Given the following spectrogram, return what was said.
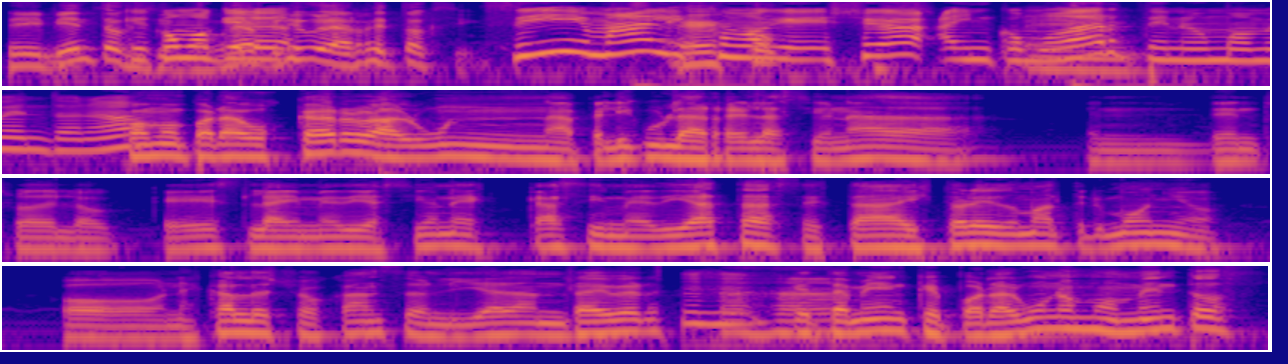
Sí, bien tóxico. como que una lo- película re tóxica. sí, mal, es, Es como co- que llega a incomodarte en un momento, ¿no? Como para buscar alguna película relacionada en- dentro de lo que es las inmediaciones casi inmediatas, está Historia de un matrimonio con Scarlett Johansson y Adam Driver, que también que por algunos momentos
